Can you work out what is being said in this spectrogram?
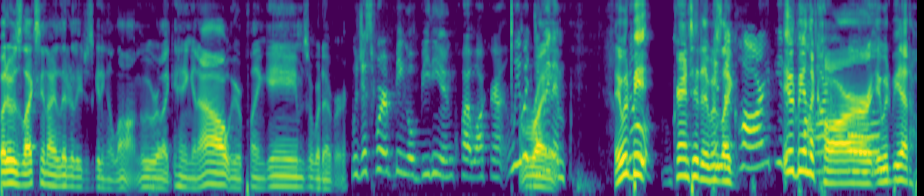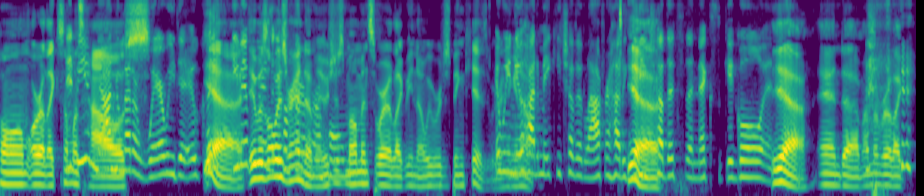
but it was lexi and i literally just getting along we were like hanging out we were playing games or whatever We just weren't being obedient and quiet walking around. We would Right. do it in, it would be granted it was in like the car. It'd be it would be in the car it would be at home or like someone's It'd be house no matter where we did it. couldn't- yeah it we're was the always comfort of random our it was just home, moments where like you know we were just being kids we were and we hanging knew how to make each other laugh or how to Yeah. get each other to the next giggle. And yeah and um, i remember like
